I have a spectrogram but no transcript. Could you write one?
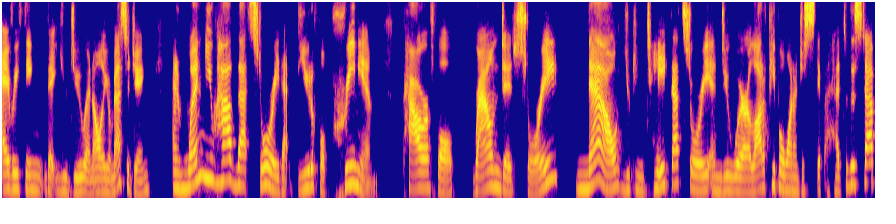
everything that you do and all your messaging. And when you have that story, that beautiful, premium, powerful, rounded story, now you can take that story and do where a lot of people want to just skip ahead to this step,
